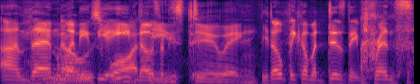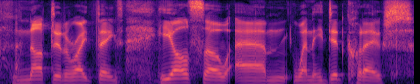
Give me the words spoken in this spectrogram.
and then he when he, what he knows he's what he's doing. doing. You don't become a Disney prince not do the right things. He also, um, when he did cut out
